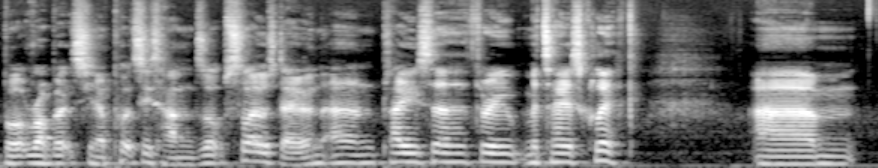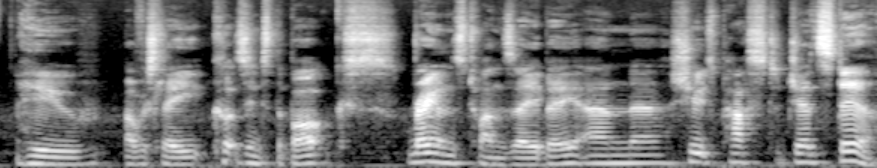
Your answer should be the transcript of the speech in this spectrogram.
but Roberts, you know, puts his hands up, slows down, and plays uh, through Mateusz Klich, Um, who obviously cuts into the box, rounds Tuanzebe, and uh, shoots past Jed Steer.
